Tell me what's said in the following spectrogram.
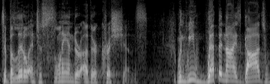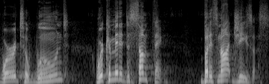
to belittle, and to slander other Christians. When we weaponize God's word to wound, we're committed to something, but it's not Jesus.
